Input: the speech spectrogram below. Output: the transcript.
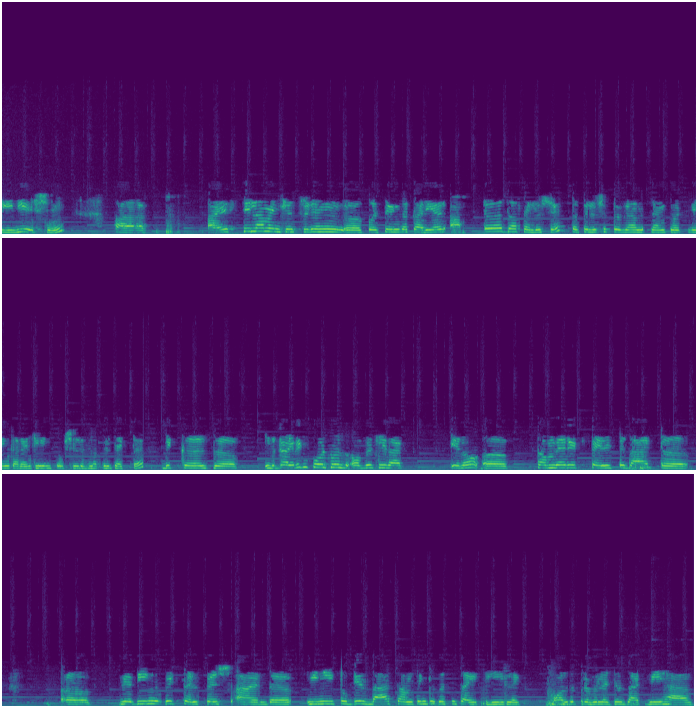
deviation. Uh, I still am interested in uh, pursuing the career after the fellowship, the fellowship program which I'm pursuing currently in social development sector, because the driving force was obviously that, you know, somewhere it felt that we are being a bit selfish and uh, we need to give back something to the society, like all the privileges that we have.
